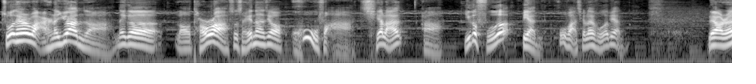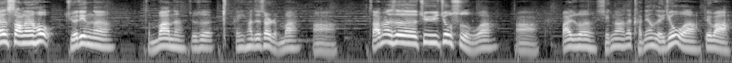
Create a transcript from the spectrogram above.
昨天晚上的院子啊，那个老头啊是谁呢？叫护法伽蓝啊，一个佛变的护法伽蓝佛变的。两人商量后决定呢，怎么办呢？就是 哎，你看这事儿怎么办啊？咱们是去救师傅啊啊！八戒说行啊，那肯定是得救啊，对吧？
